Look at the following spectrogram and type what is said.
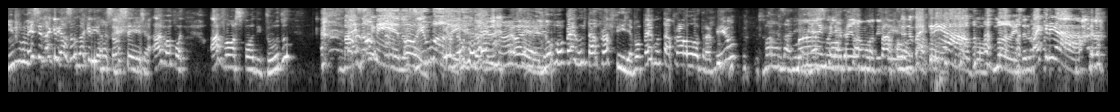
influência na criação da criança. Ou seja, a avó pode, a avós pode tudo. Mais ou menos, Oi, viu, Eu mãe? não vou, é, não vou perguntar para a filha, vou perguntar para outra, viu? Vamos, Aninha, Mãe, mulher, pelo amor de Deus. avó, Você não vai criar, avó. Mãe, você não vai criar.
